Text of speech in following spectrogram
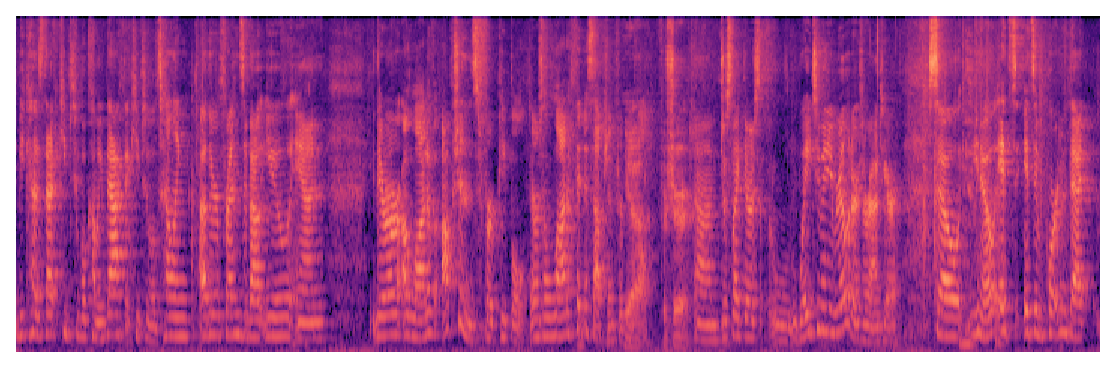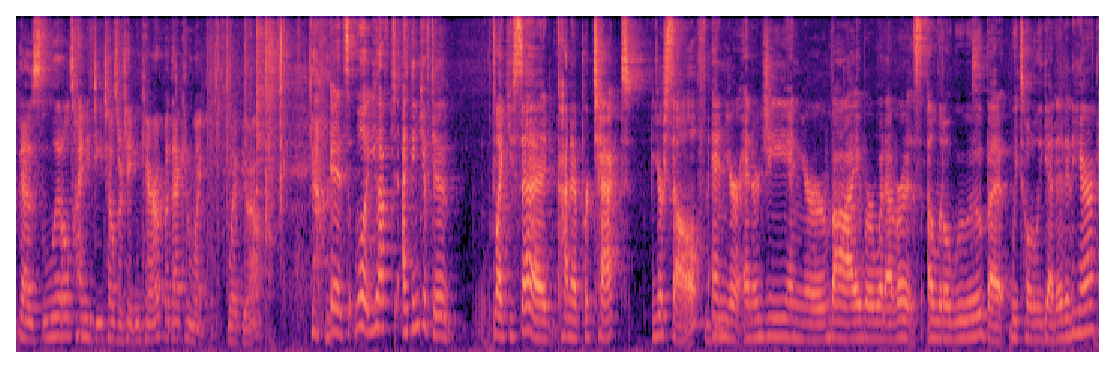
because that keeps people coming back. That keeps people telling other friends about you, and there are a lot of options for people. There's a lot of fitness options for people. yeah, people. for sure. Um, just like there's way too many realtors around here, so you know it's it's important that those little tiny details are taken care of, but that can wipe wipe you out. it's well you have to i think you have to like you said kind of protect yourself Mm-hmm. and your energy and your vibe or whatever it's a little woo woo but we totally get it in here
